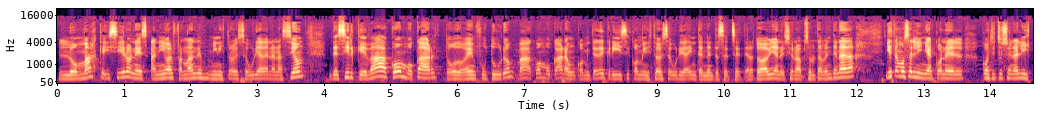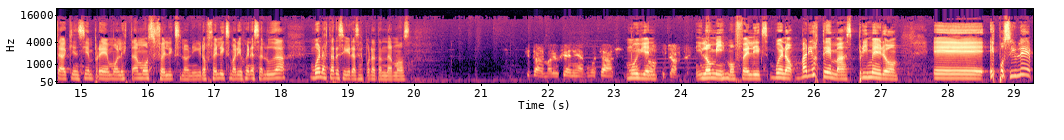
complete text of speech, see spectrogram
Lo más que hicieron es Aníbal Fernández, ministro de Seguridad de la Nación, decir que va a convocar, todo en futuro, va a convocar a un comité de crisis con ministro de Seguridad, intendentes, etcétera. Todavía no hicieron absolutamente nada. Y estamos en línea con el constitucionalista, a quien siempre molestamos, Félix Lonigro. Félix, María Eugenia saluda. Buenas tardes y gracias por atendernos. ¿Qué tal, María Eugenia? ¿Cómo estás? Muy bien. Y lo mismo, Félix. Bueno, varios temas. Primero, eh, ¿es posible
